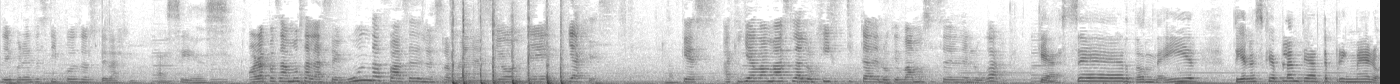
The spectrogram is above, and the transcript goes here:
diferentes tipos de hospedaje. Así es. Ahora pasamos a la segunda fase de nuestra planeación de viajes, que es aquí ya va más la logística de lo que vamos a hacer en el lugar. ¿Qué hacer? ¿Dónde ir? Tienes que plantearte primero,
